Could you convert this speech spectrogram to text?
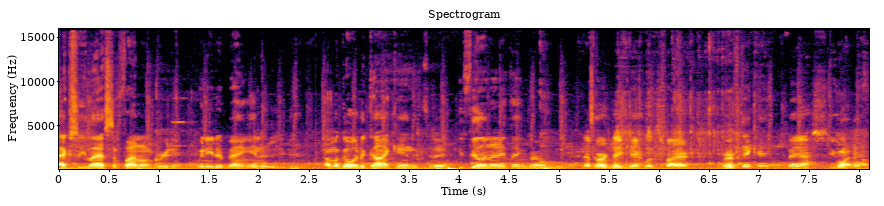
Actually, last and final ingredient. We need a bang energy. I'm gonna go with the cotton candy today. You feeling anything, bro? That birthday cake looks fire. Birthday cake? Yeah. You want that?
